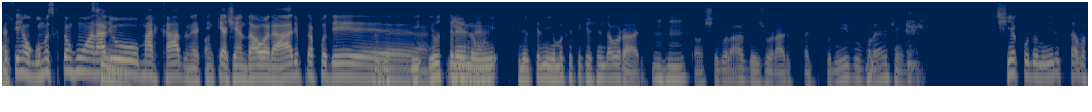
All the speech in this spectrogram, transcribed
É, tem algumas que estão com horário marcado, né? Tem que agendar horário para por poder. exemplo, e- eu ir, treino, né? em- que nem eu treino em uma que eu tenho que agendar horário. Uhum. Então, eu chego lá, vejo o horário que está disponível, vou lá e agendo. Tinha condomínio que tava,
